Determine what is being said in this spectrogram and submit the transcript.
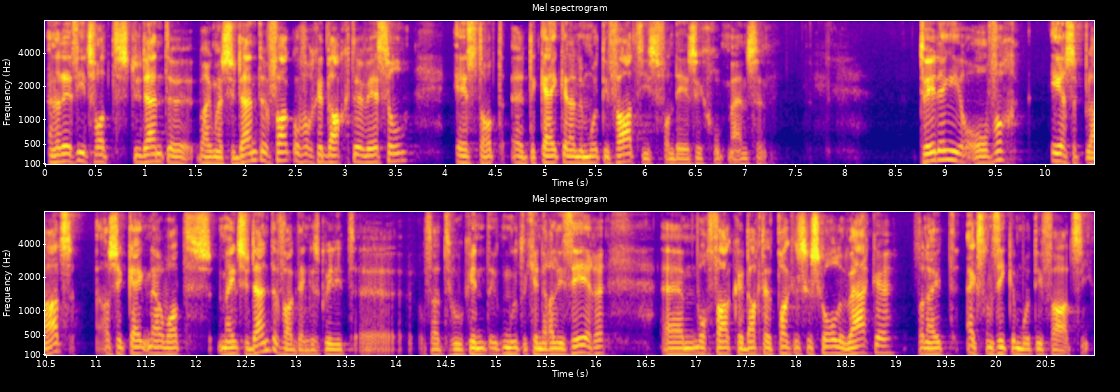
en dat is iets wat studenten, waar ik met studenten vaak over gedachten wissel, is dat uh, te kijken naar de motivaties van deze groep mensen. Twee dingen hierover. Eerste plaats, als je kijkt naar wat mijn studentenvak, denk ik, ik weet niet uh, of dat, hoe ik moet generaliseren, um, wordt vaak gedacht dat praktisch gescholen werken vanuit extrinsieke motivatie.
